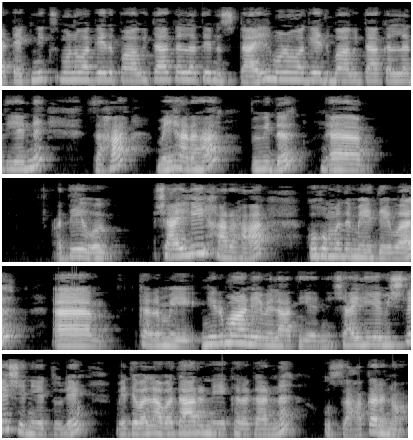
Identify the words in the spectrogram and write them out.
ටෙක්නික්ස් මොන වගේද භාවිතා කරලා තියෙන ස්ටයිල් මොන වගේද භාවිතා කරලා තියෙන්නේ සහ මේ හරහා විවිධ දේව ශෛලී හරහා කොහොමද මේ දේවල් කර මේ නිර්මාණය වෙලා තියෙන්නේ? ශෛලිය විශ්ලේෂණය තුළින් මේ දේවල් අවධාරණය කරගන්න උත්සාහ කරනවා.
